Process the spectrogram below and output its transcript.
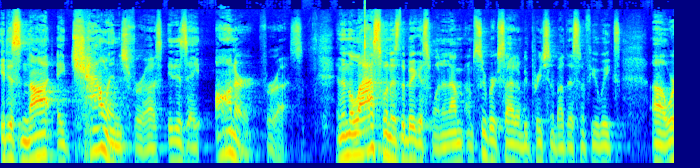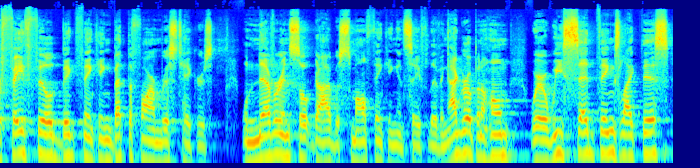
it is not a challenge for us, it is a honor for us. And then the last one is the biggest one, and I'm, I'm super excited. I'll be preaching about this in a few weeks. Uh, we're faith filled, big thinking, bet the farm risk takers. We'll never insult God with small thinking and safe living. I grew up in a home where we said things like this,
